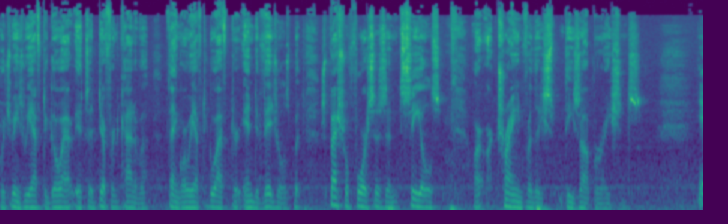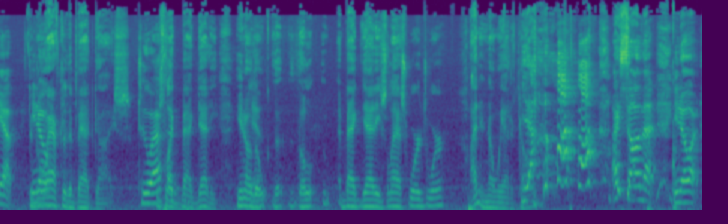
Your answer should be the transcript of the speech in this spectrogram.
which means we have to go out. It's a different kind of a thing where we have to go after individuals. But special forces and SEALs are, are trained for these these operations. Yeah, to go know, after the bad guys. To go after, just like Baghdadi. You know, yeah. the, the the Baghdadi's last words were, "I didn't know we had a dog." Yeah. I saw that. You know what?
